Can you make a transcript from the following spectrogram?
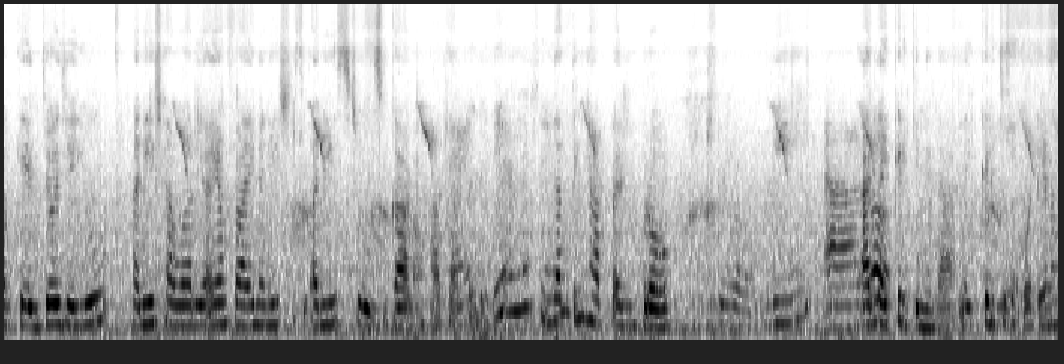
ഓക്കെ എൻജോയ് ചെയ്യൂ. Aneesh how are you I am fine Aneesh Aneesh സുഖാണോ? Happy happen nothing happen bro അത് ലൈക്ക് അടിക്കുന്നില്ല. ലൈക്ക് അടിച്ച് സപ്പോർട്ട് ചെയ്യണം.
